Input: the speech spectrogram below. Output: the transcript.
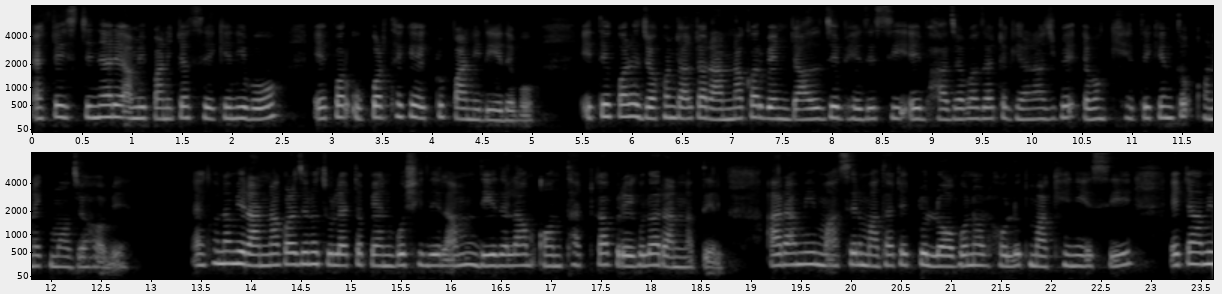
একটা স্টিনারে আমি পানিটা সেকে নিব, এরপর উপর থেকে একটু পানি দিয়ে দেব। এতে করে যখন ডালটা রান্না করবেন, ডাল যে ভেজেছি, এই ভাজা ভাজাটা ঘেরান আসবে এবং খেতে কিন্তু অনেক মজা হবে। এখন আমি রান্না করার জন্য চুলা একটা প্যান বসিয়ে দিলাম, দিয়ে দিলাম ওয়ান থার্ড কাপ রেগুলার রান্নার তেল। আর আমি মাছের মাথাটা একটু লবণ আর হলুদ মাখিয়ে নিয়েছি। এটা আমি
